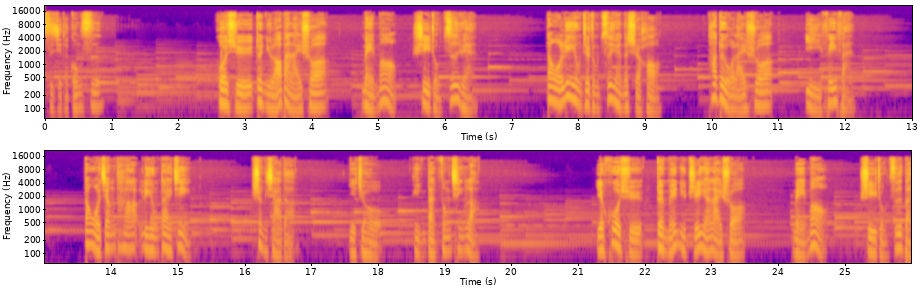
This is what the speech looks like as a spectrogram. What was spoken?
自己的公司。或许对女老板来说，美貌是一种资源。当我利用这种资源的时候，它对我来说意义非凡。当我将它利用殆尽，剩下的也就云淡风轻了。也或许对美女直言来说，美貌是一种资本。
